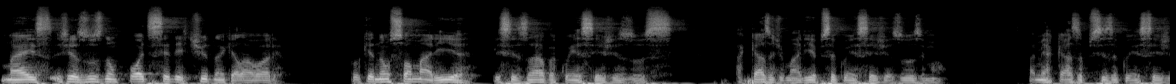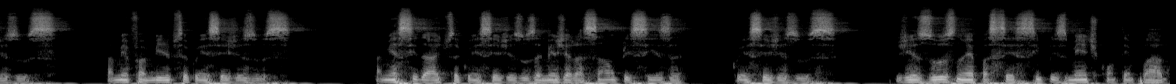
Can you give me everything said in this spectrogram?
Mas Jesus não pode ser detido naquela hora, porque não só Maria precisava conhecer Jesus a casa de Maria precisa conhecer Jesus, irmão. A minha casa precisa conhecer Jesus. A minha família precisa conhecer Jesus. A minha cidade precisa conhecer Jesus. A minha geração precisa conhecer Jesus. Jesus não é para ser simplesmente contemplado.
